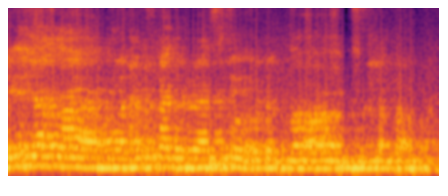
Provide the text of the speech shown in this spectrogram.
إلا الله محمد رسول الله. صلى الله عليه وسلم.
